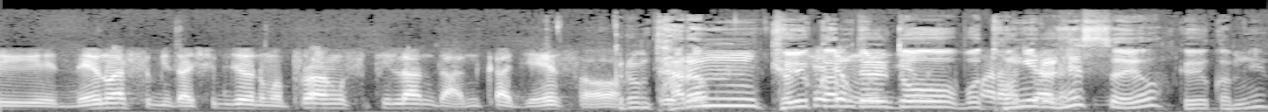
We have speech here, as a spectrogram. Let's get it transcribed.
내놨습니다. 심지어는 뭐 프랑스, 핀란드 안까지 해서 그럼 다른 교육감들도 뭐 동의를 했어요? 교육감님?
